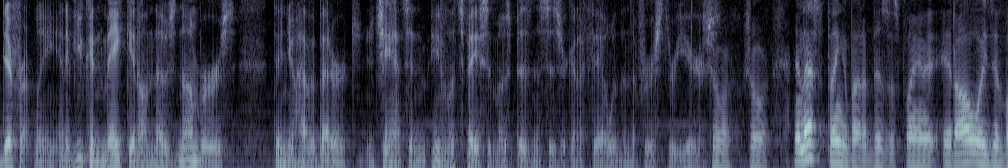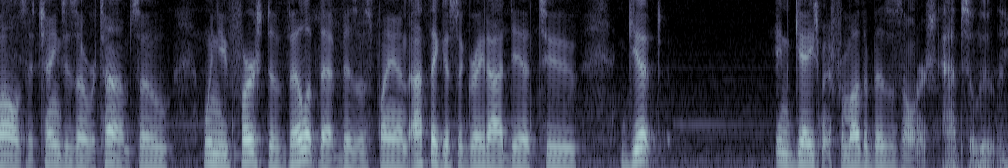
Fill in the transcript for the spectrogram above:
differently and if you can make it on those numbers then you'll have a better chance and you know, let's face it most businesses are going to fail within the first three years Sure, sure. And that's the thing about a business plan. It, it always evolves. It changes over time. So when you first develop that business plan, I think it's a great idea to get engagement from other business owners. absolutely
